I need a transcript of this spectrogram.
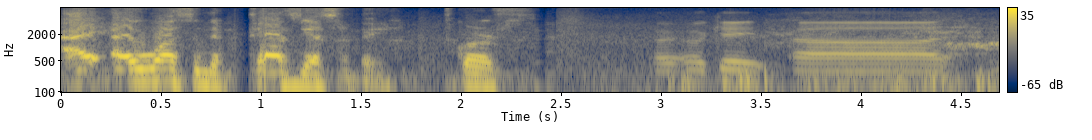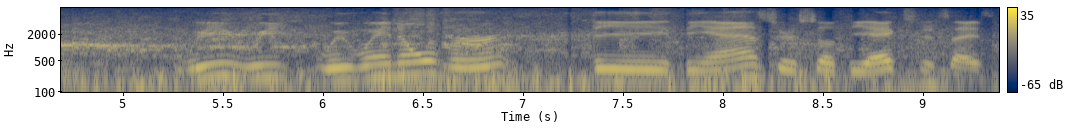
I, I was in the class yesterday, of course. Uh, Okay, uh, we, we, we went over the, the answers of the exercises.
